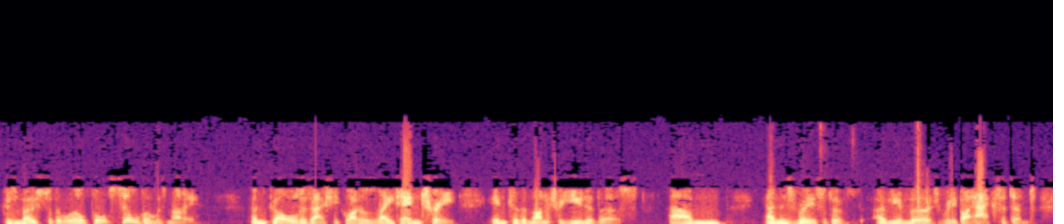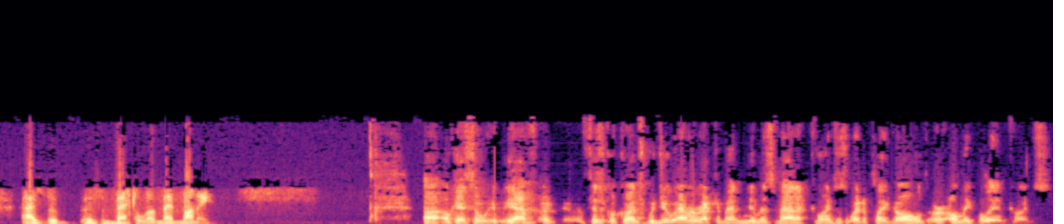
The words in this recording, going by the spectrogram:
because most of the world thought silver was money. And gold is actually quite a late entry into the monetary universe, um, and has really sort of only emerged really by accident as the as the metal that meant money. Uh, okay, so we have uh, physical coins. Would you ever recommend numismatic coins as a way to play gold, or only bullion coins?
